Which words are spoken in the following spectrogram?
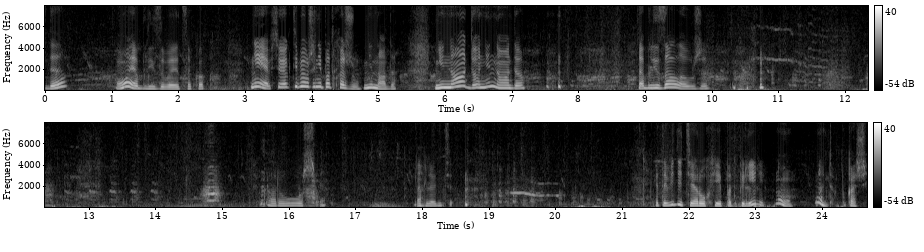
Да? Ой, облизывается как. Не, все, я к тебе уже не подхожу. Не надо. Не надо, не надо. Облизала уже. Хорошие. Гляньте. Это, видите, орох ей подпилили. Ну, ну, это покажи.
